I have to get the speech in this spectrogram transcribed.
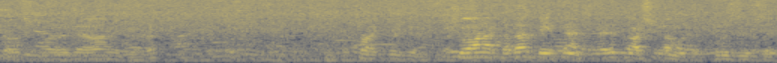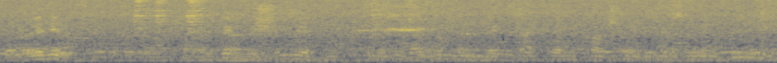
Çalışmaları devam ediyorlar. Takip ediyoruz. Şu ana kadar beklentileri karşılamadı turizm sektörü, öyle değil mi? Elbette şimdi bizim sezonun beklentilerini karşılayabilmesi mümkün değil.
